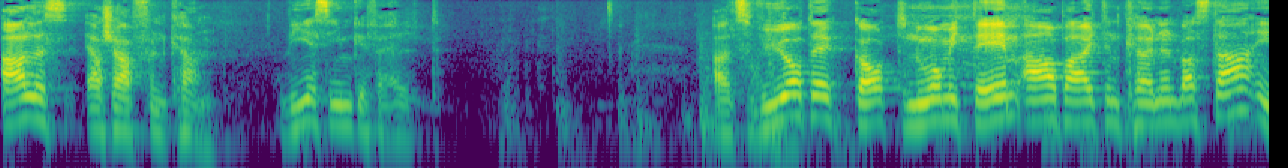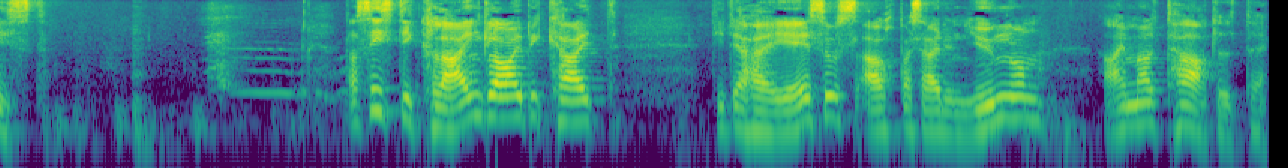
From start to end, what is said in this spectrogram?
alles erschaffen kann, wie es ihm gefällt. Als würde Gott nur mit dem arbeiten können, was da ist. Das ist die Kleingläubigkeit, die der Herr Jesus auch bei seinen Jüngern einmal tadelte.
